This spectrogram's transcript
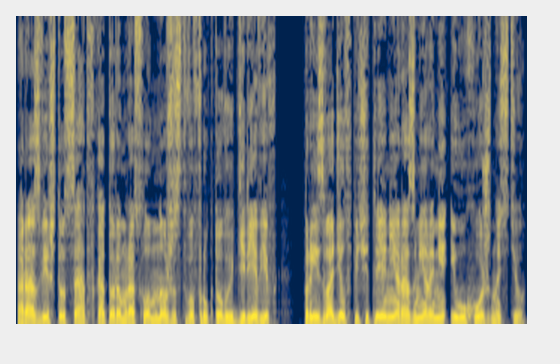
Разве что сад, в котором росло множество фруктовых деревьев, производил впечатление размерами и ухоженностью.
